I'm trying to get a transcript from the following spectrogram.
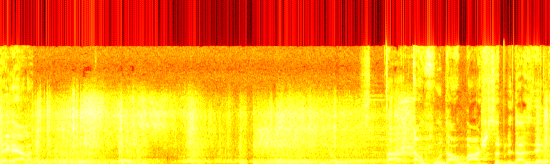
Pega ela. Tá, tá um cooldown baixo as habilidades dele.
